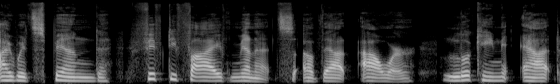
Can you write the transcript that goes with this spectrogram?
I would spend 55 minutes of that hour looking at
